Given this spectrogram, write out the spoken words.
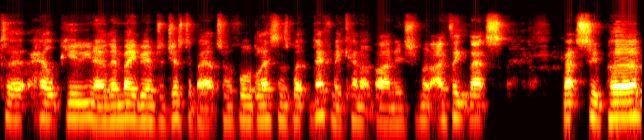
to help you, you know, they may be able to just about to afford lessons, but definitely cannot buy an instrument. I think that's that's superb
